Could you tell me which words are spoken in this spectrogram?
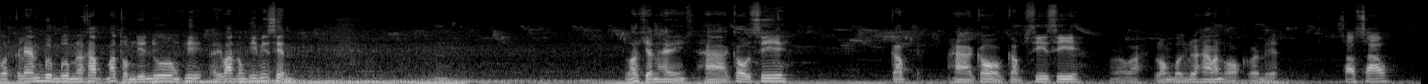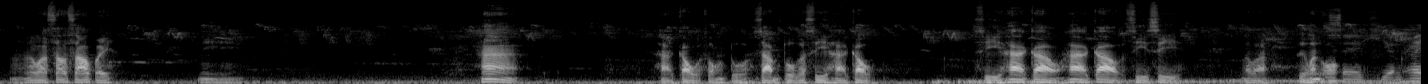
รถกระแลนบึมๆนะครับ มาถมดินอยู่หลวงพี่ไอ้วัดหลวงพี่มิเซนอืมเราเขียนให้หาเก้าซีกับหาเก้ากับซีซีเราว่าลองเบิ่งด้วยหามันออกกันเดี๋ยวสาวสาวเราว่าซาวๆไป นี่ห้าหาเก้าสองตัวสามตัวก็สี่หาเก้าสี่ห้าเก้าห้าเก้าสี่สี่ เราว่าเพื่อมันออกแซ่เขียนให้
